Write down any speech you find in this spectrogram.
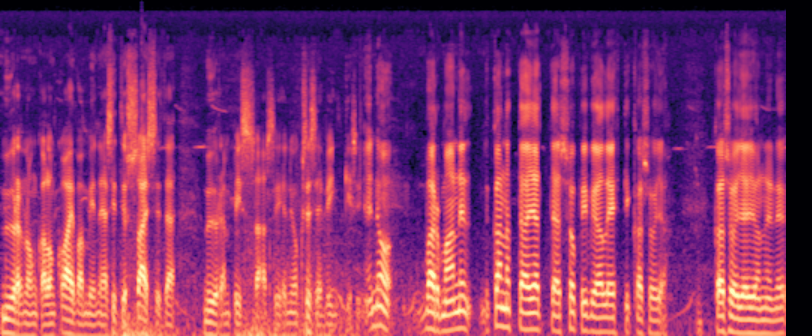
myyränonkalon kaivaminen ja sitten jos saisi sitä myyrän pissaa siihen, niin onko se se vinkki sitten? No varmaan ne kannattaa jättää sopivia lehtikasoja, kasoja, jonne ne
